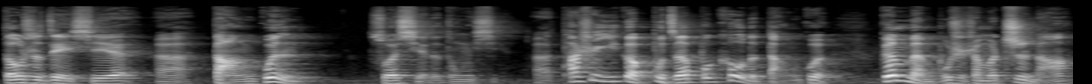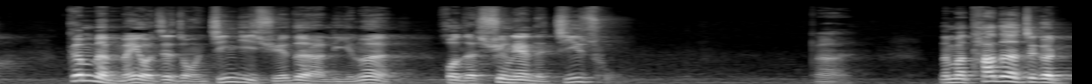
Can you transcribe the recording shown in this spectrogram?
都是这些啊党棍所写的东西啊，他是一个不折不扣的党棍，根本不是什么智囊，根本没有这种经济学的理论或者训练的基础，啊，那么他的这个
